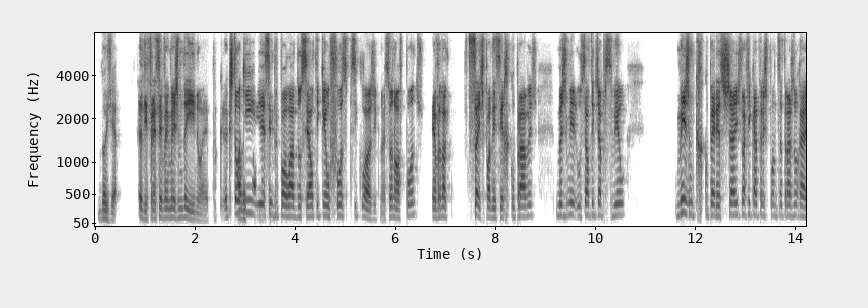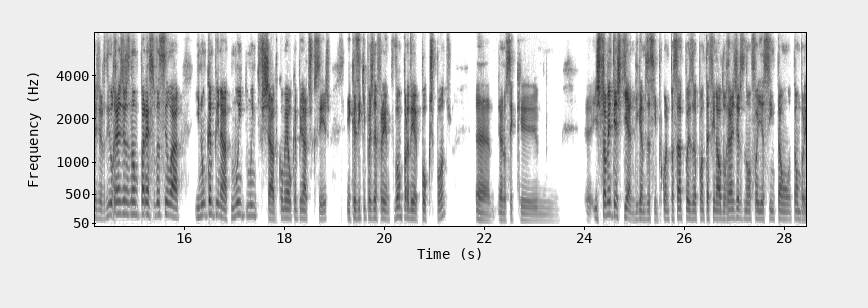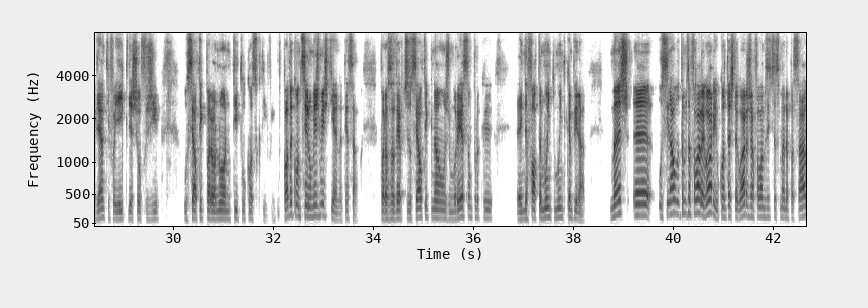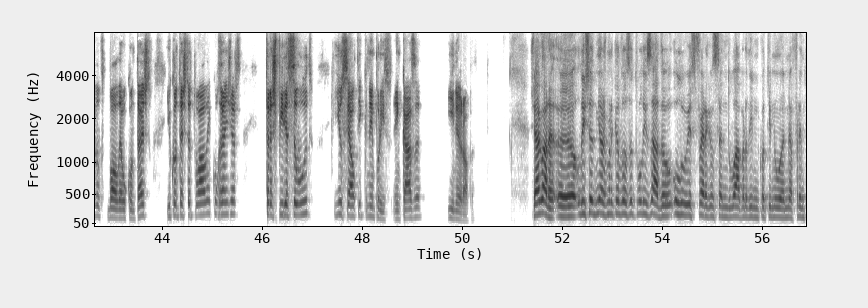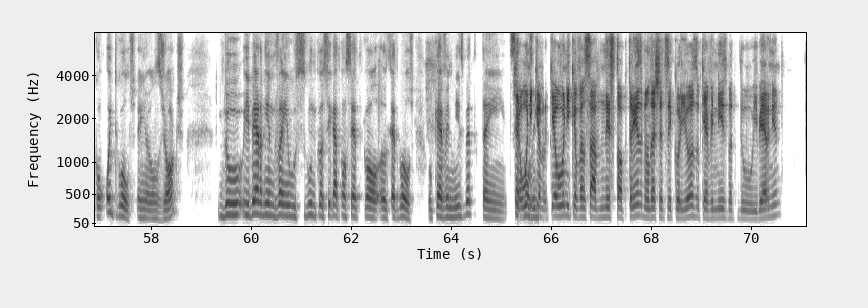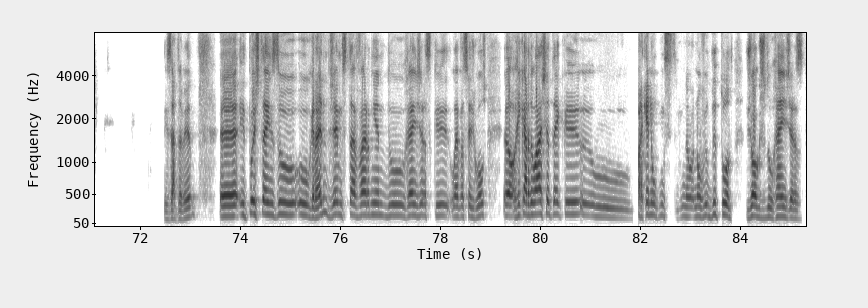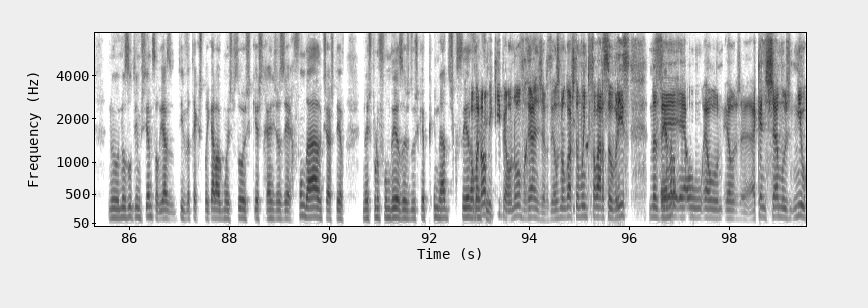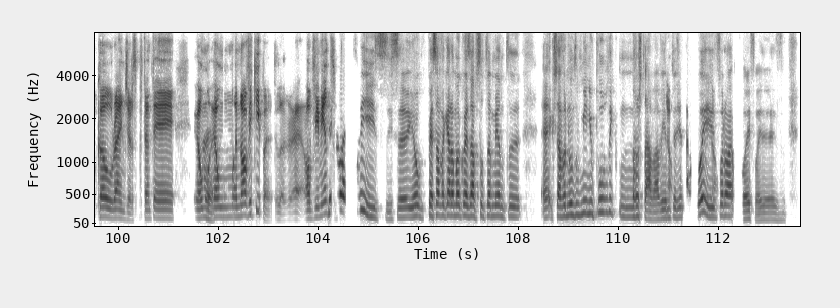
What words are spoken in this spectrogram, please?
2-0. A diferença vem mesmo daí, não é? Porque a questão aqui é sempre para o lado do Celtic, é o fosso psicológico, não é? São 9 pontos, é verdade que 6 podem ser recuperáveis, mas o Celtic já percebeu, mesmo que recupere esses 6, vai ficar 3 pontos atrás do Rangers. E o Rangers não me parece vacilar. E num campeonato muito, muito fechado, como é o campeonato escocês, em que as equipas da frente vão perder poucos pontos, Uh, eu não sei que. Uh, especialmente este ano, digamos assim, porque ano passado, depois a ponta final do Rangers não foi assim tão, tão brilhante e foi aí que deixou fugir o Celtic para o nono título consecutivo. E pode acontecer o mesmo este ano, atenção. Para os adeptos do Celtic, não esmoreçam, porque ainda falta muito, muito campeonato. Mas uh, o sinal, estamos a falar agora, e o contexto agora, já falámos isto a semana passada, o futebol é o contexto, e o contexto atual é que o Rangers transpira saúde e o Celtic nem por isso, em casa e na Europa. Já agora, uh, lista de melhores marcadores atualizada. O Lewis Ferguson do Aberdeen continua na frente com 8 golos em 11 jogos. Do Hibernian vem o segundo classificado com 7, gol, 7 golos, o Kevin Nisbet, que tem que é, o único, em... que é o único avançado nesse top 13, não deixa de ser curioso, o Kevin Nisbet do Hibernian. Exatamente. Uh, e depois tens o, o grande James Tavernian do Rangers que leva seis golos. Uh, Ricardo, eu acho até que uh, para quem não, não, não, viu de todo jogos do Rangers no, nos últimos tempos, aliás, tive até que explicar a algumas pessoas que este Rangers é refundado, que já esteve nas profundezas dos campeonatos escoceses. É uma nova equipa, é um novo Rangers. Eles não gostam muito de falar sobre isso, mas é, é, é, um, é, um, é, a quem lhes chamamos New Co Rangers. Portanto, é, é uma, é uma nova equipa. Obviamente. Eu isso. isso. Eu pensava que era uma coisa absolutamente uh, que estava no domínio público, não estava. Havia não. muita gente. Ah, foi, não. foram. Foi, foi.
